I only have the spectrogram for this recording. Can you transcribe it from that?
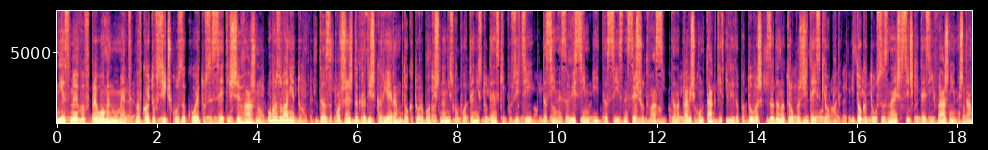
Ние сме в преломен момент, в който всичко, за което се сетиш, е важно. Образованието. Да започнеш да градиш кариера, докато работиш на нископлатени студентски позиции, да си независим и да се изнесеш от вас, да направиш контакти или да пътуваш, за да натрупаш житейски опит. И докато осъзнаеш всички тези важни неща,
